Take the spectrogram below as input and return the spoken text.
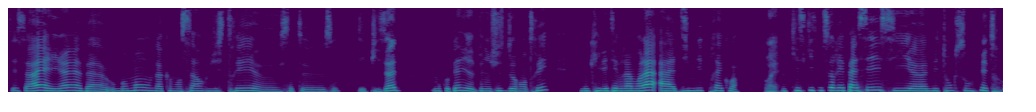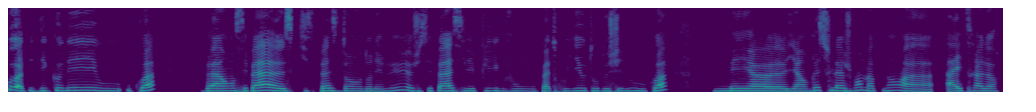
C'est ça. Et là, bah, au moment où on a commencé à enregistrer cette, cet épisode, mon copain il vient juste de rentrer, donc il était vraiment là à 10 minutes près quoi. Ouais. Qu'est-ce qui se serait passé si, mettons que son métro avait déconné ou, ou quoi? Bah, on ne sait pas euh, ce qui se passe dans, dans les rues. Je sais pas si les flics vont patrouiller autour de chez nous ou quoi. Mais euh, il y a un vrai soulagement maintenant à, à être à l'heure.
